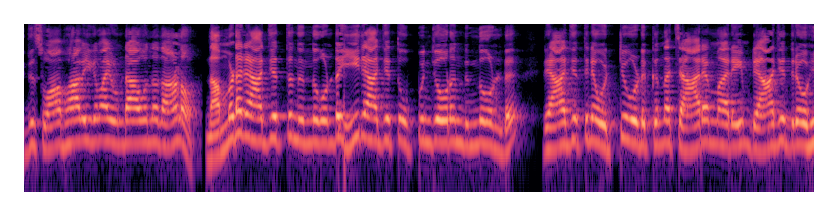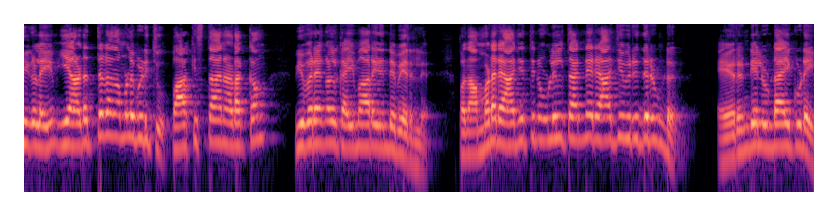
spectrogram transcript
ഇത് സ്വാഭാവികമായി ഉണ്ടാവുന്നതാണോ? നമ്മുടെ രാജ്യത്ത് നിന്നുകൊണ്ട് ഈ രാജ്യത്ത് ഉപ്പും ചോറും നിന്നുകൊണ്ട് രാജ്യത്തിന് ഒറ്റുകൊടുക്കുന്ന ചാരന്മാരെയും രാജ്യദ്രോഹികളെയും ഈ അടുത്തിടെ നമ്മൾ പിടിച്ചു. പാകിസ്ഥാൻ അടക്കം വിവരങ്ങൾ കൈമാറിയതിന്റെ പേരിൽ. അപ്പൊ നമ്മുടെ രാജ്യത്തിനുള്ളിൽ തന്നെ രാജ്യവിരുദ്ധരുണ്ട്. എയർ ഇന്ത്യയിൽ ഉണ്ടായിക്കൂടെ?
